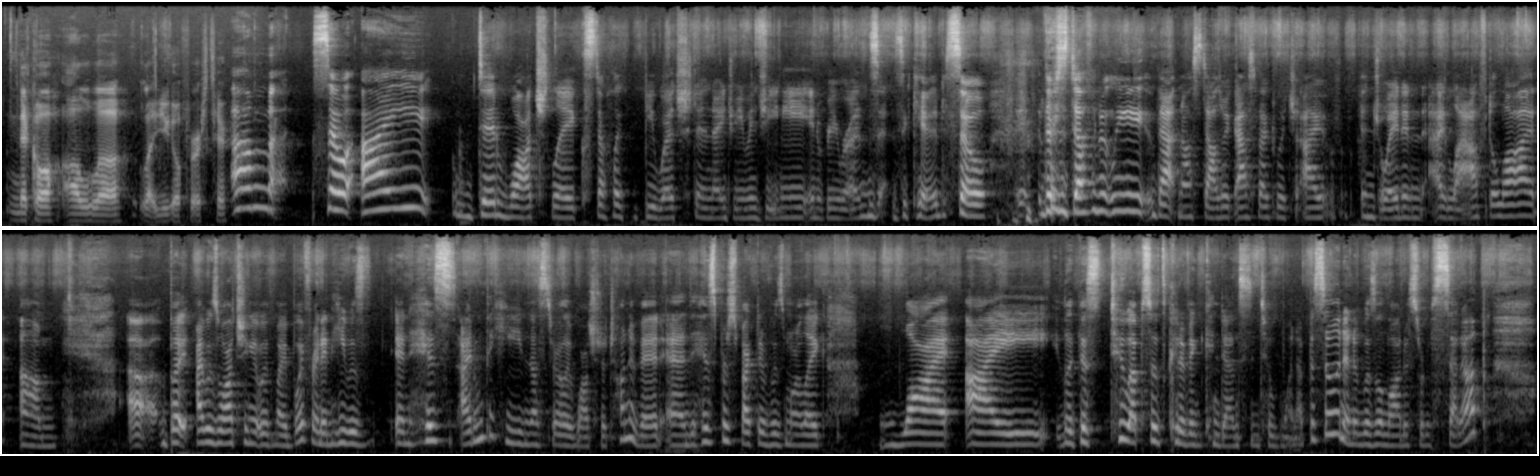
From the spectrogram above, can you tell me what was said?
Nicole, I'll uh, let you go first here. Um. So I did watch like stuff like Bewitched and I Dream of Jeannie in reruns as a kid. So it, there's definitely that nostalgic aspect which I enjoyed and I laughed a lot. Um, uh, but I was watching it with my boyfriend and he was and his I don't think he necessarily watched a ton of it and his perspective was more like why I like this two episodes could have been condensed into one episode and it was a lot of sort of setup.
